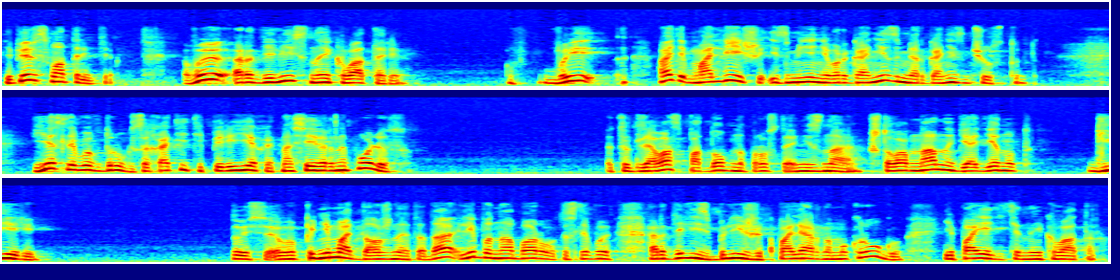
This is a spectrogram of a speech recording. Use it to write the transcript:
Теперь смотрите. Вы родились на экваторе. Вы, понимаете, малейшее изменение в организме организм чувствует. Если вы вдруг захотите переехать на Северный полюс, это для вас подобно просто, я не знаю, что вам на ноги оденут гири. То есть вы понимать должны это, да? Либо наоборот, если вы родились ближе к полярному кругу и поедете на экватор,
